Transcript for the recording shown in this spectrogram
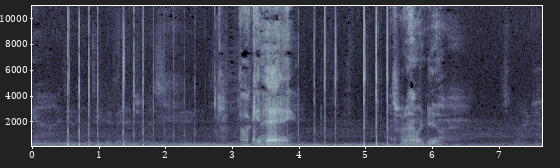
Yeah, I take advantage of this. Fucking hey. That's what I would do. That's what I got.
